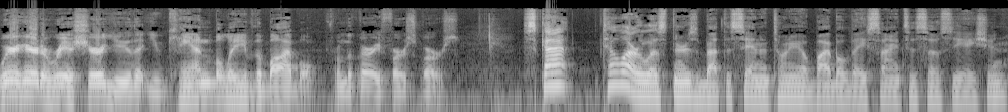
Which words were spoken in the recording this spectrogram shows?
We're here to reassure you that you can believe the Bible from the very first verse. Scott, tell our listeners about the San Antonio Bible Based Science Association.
